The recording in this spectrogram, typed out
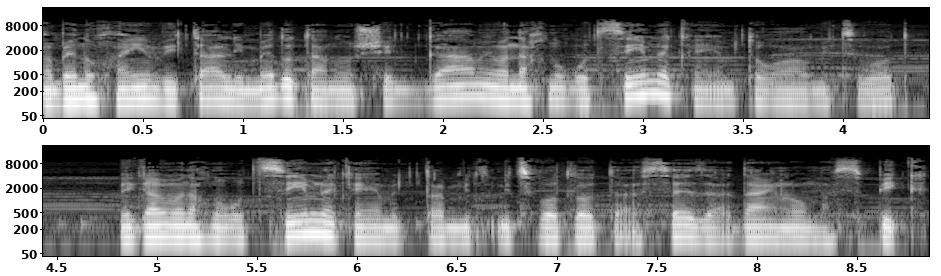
רבנו חיים ויטל לימד אותנו שגם אם אנחנו רוצים לקיים תורה ומצוות, וגם אם אנחנו רוצים לקיים את המצוות לא תעשה, זה עדיין לא מספיק.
